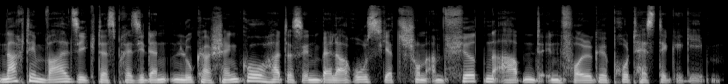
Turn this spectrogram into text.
Nach dem Wahlsieg des Präsidenten Lukaschenko hat es in Belarus jetzt schon am vierten Abend in Folge Proteste gegeben.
